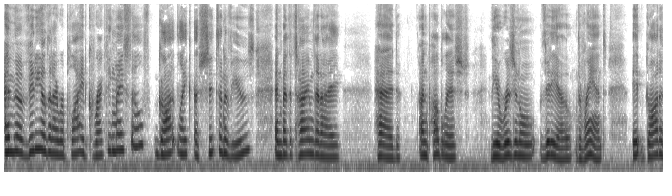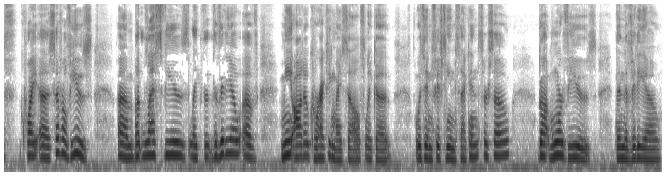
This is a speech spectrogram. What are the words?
And the video that I replied correcting myself got like a shit ton of views. And by the time that I had unpublished the original video, the rant, it got a quite uh, several views, um, but less views. Like the, the video of me auto correcting myself, like a within 15 seconds or so, got more views than the video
